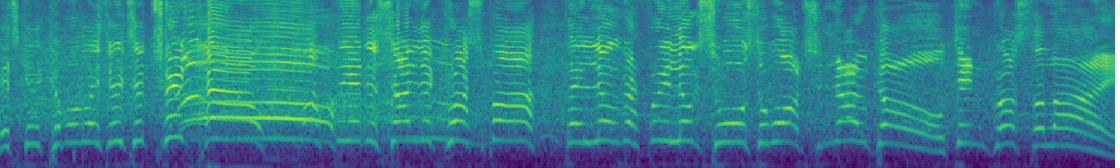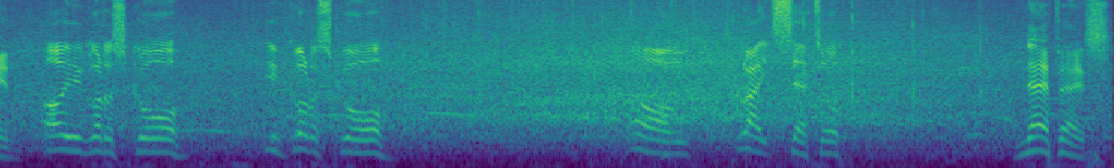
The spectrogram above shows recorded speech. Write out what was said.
It's going to come all the way through to Trincao. Oh! Off the other side of the crossbar. The look, referee looks towards the watch. No goal. Didn't cross the line. Oh, you've got to score. You've got to score. Oh, great setup. Neves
